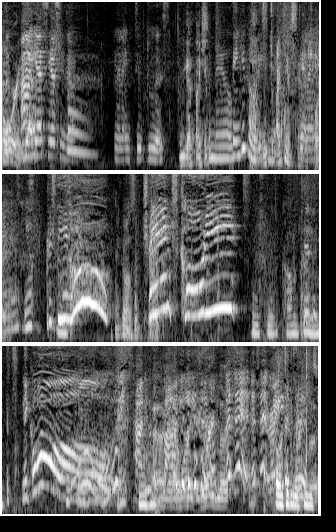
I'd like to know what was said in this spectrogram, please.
Victoria. Ah, yes, yes, you do. And then I do, do this. You guys thinking? Chanel. Thank you, Cody. I can't stand Stand Victoria. I- Yeah. Christine. That girl's a joke. Thanks, Cody. Seems to be a common thing. Nicole. Thanks, Hottie with the Uh, body. yeah, worried- worried look. That's it. That's it, right? Oh, they're taking their keys.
